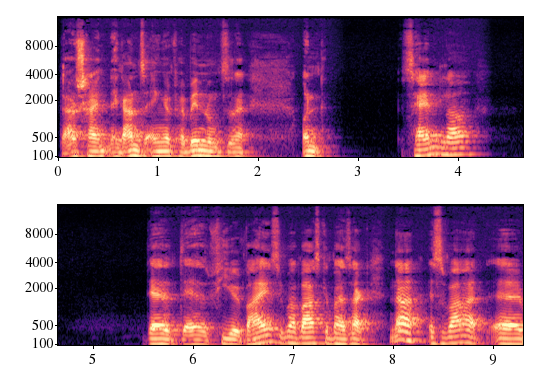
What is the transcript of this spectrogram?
Da scheint eine ganz enge Verbindung zu sein. Und Sandler, der, der viel weiß über Basketball, sagt, na, es war äh,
